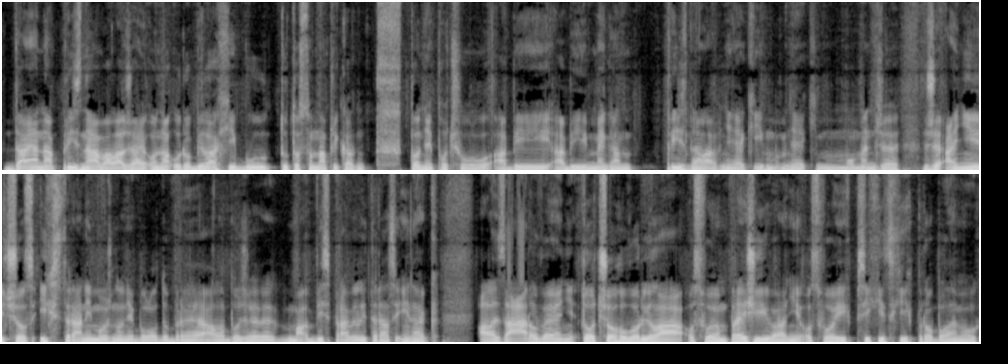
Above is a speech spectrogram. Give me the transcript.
Diana priznávala, že aj ona urobila chybu. Tuto som napríklad to nepočul, aby, aby Megan priznala v nejaký, nejaký moment, že, že aj niečo z ich strany možno nebolo dobré, alebo že by spravili teraz inak. Ale zároveň to, čo hovorila o svojom prežívaní, o svojich psychických problémoch,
